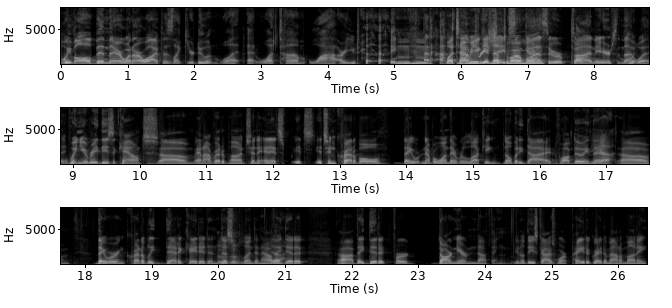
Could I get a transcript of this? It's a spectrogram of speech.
we've all been there when our wife is like, "You're doing what at what time? Why are you doing?" And I- What time I are you getting up appreciate tomorrow some Guys morning? who are pioneers in that way. when you read these accounts, um, and I've read a bunch, and, and it's it's it's incredible. They were number one, they were lucky. Nobody died while doing that. Um, they were incredibly dedicated and disciplined in how Yeah. they did it. Uh, they did it for darn near nothing. You know, these guys weren't paid a great amount of money.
